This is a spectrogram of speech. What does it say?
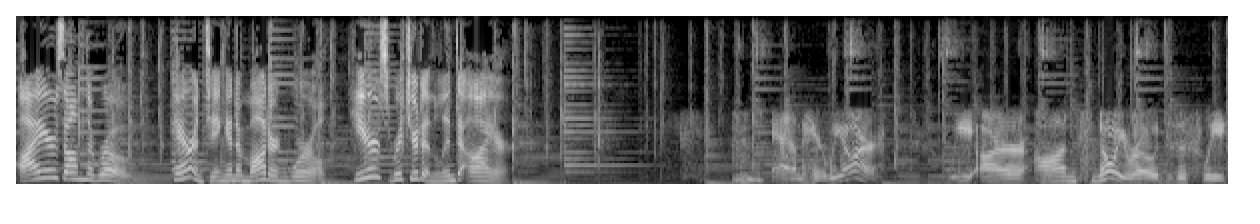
Eyres on the Road Parenting in a Modern World. Here's Richard and Linda Eyre. And here we are. We are on snowy roads this week.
